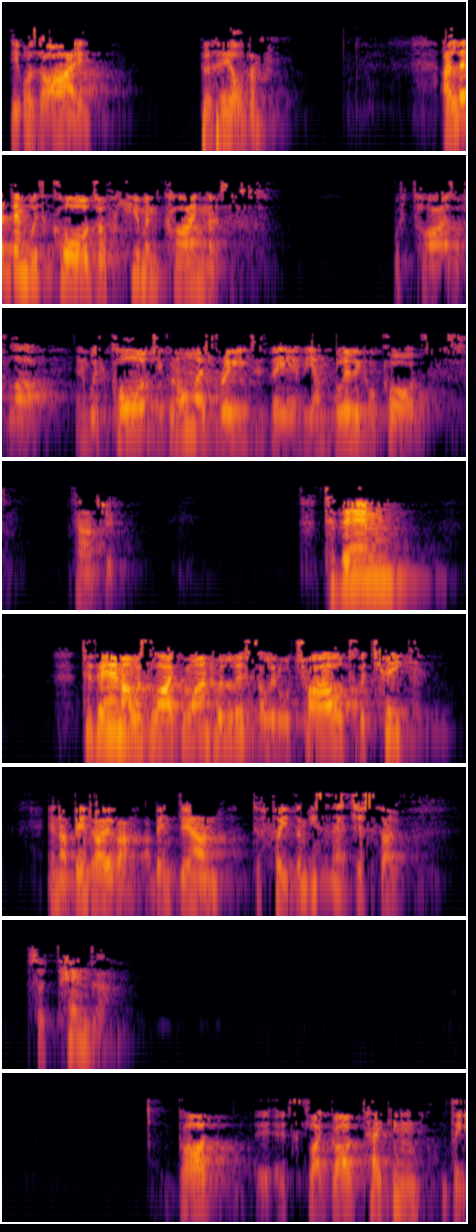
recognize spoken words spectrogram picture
it was I who healed them. I led them with cords of human kindness, with ties of love. And with cords, you can almost read there the umbilical cords, can't you? To them, to them I was like one who lifts a little child to the cheek, and I bent over, I bent down to feed them. Isn't that just so, so tender? God, it's like God taking the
